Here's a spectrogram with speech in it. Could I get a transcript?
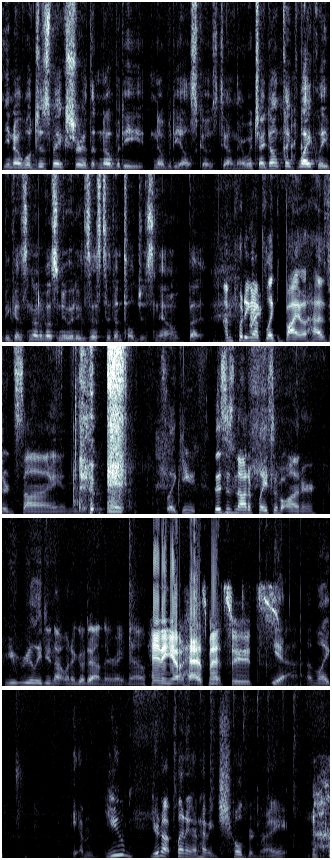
you know, we'll just make sure that nobody nobody else goes down there, which I don't think likely because none of us knew it existed until just now. But I'm putting up like biohazard signs. and- it's like you. This is not a place of honor. You really do not want to go down there right now. Handing out hazmat suits. Yeah, I'm like, um, you. You're not planning on having children, right?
